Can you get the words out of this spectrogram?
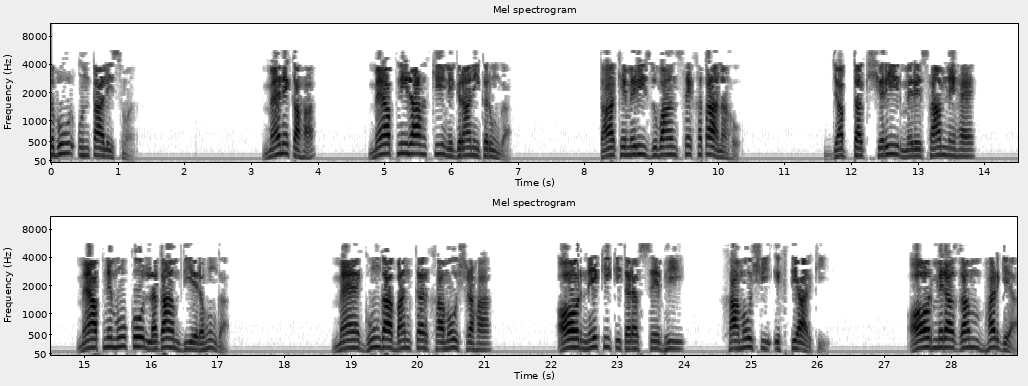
زبور انتالیسواں۔ میں نے کہا، میں اپنی راہ کی نگرانی کروں گا، تاکہ میری زبان سے خطا نہ ہو۔ جب تک شریر میرے سامنے ہے، میں اپنے منہ کو لگام دیے رہوں گا۔ میں گونگا بن کر خاموش رہا اور نیکی کی طرف سے بھی خاموشی اختیار کی اور میرا غم بڑھ گیا۔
